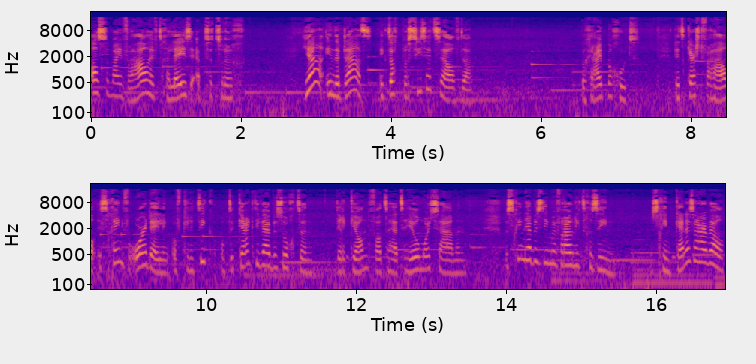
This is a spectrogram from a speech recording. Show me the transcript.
Als ze mijn verhaal heeft gelezen, appt ze terug. Ja, inderdaad, ik dacht precies hetzelfde. Begrijp me goed. Dit kerstverhaal is geen veroordeling of kritiek op de kerk die wij bezochten. Dirk-Jan vatte het heel mooi samen. Misschien hebben ze die mevrouw niet gezien. Misschien kennen ze haar wel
